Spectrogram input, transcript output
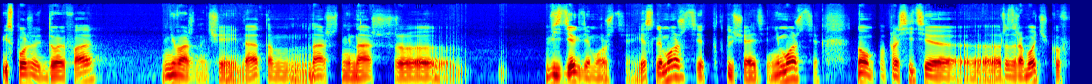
использовать Wi-Fi, неважно чей, да, там наш, не наш, э, везде, где можете. Если можете, подключайте. Не можете, ну, попросите э, разработчиков,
